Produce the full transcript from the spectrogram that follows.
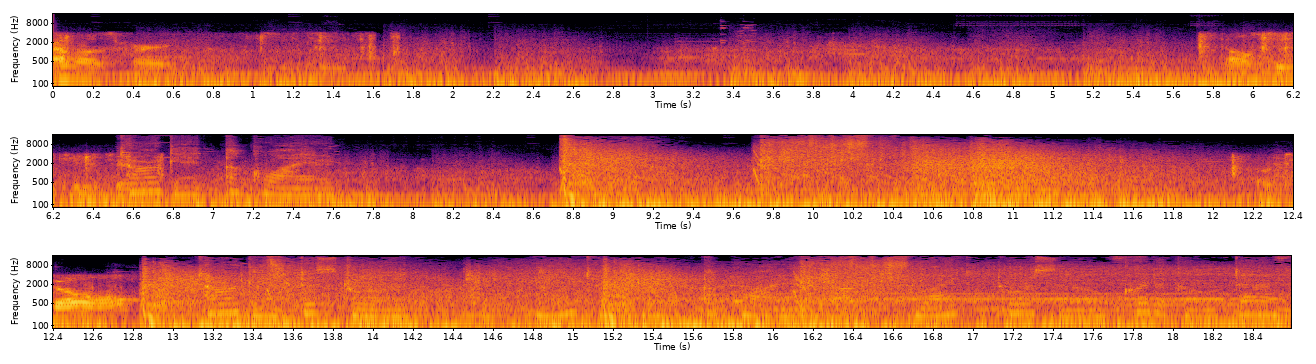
Bravo's hurt. LCT2. Target acquired. Hotel Alpha. Target destroyed. New target acquired. Right torso critical damage.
